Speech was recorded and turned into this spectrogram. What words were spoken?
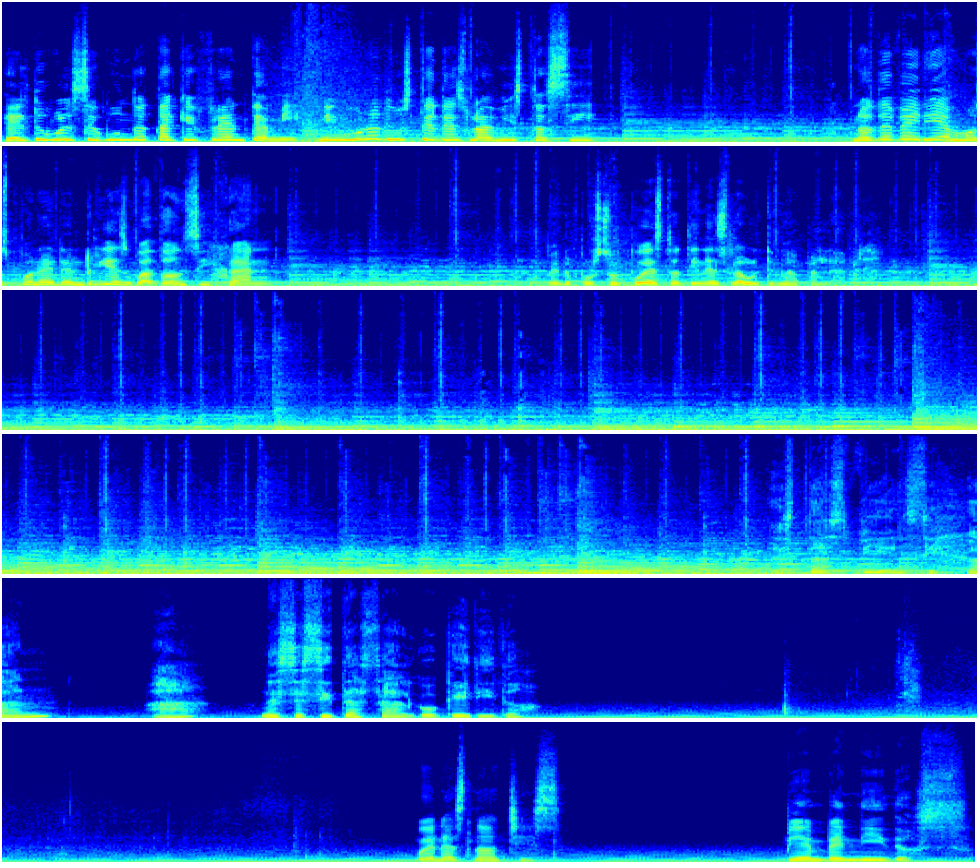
Él tuvo el segundo ataque frente a mí. Ninguno de ustedes lo ha visto así. No deberíamos poner en riesgo a Don Sihan. Pero por supuesto tienes la última palabra. ¿Estás bien, Sihan? ¿Ah? ¿Necesitas algo, querido? Buenas noches. Bienvenidos.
